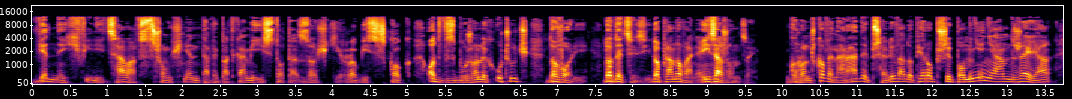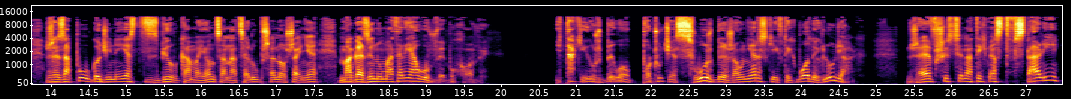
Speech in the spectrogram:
W jednej chwili cała wstrząśnięta wypadkami istota Zośki robi skok od wzburzonych uczuć do woli, do decyzji, do planowania i zarządzeń. Gorączkowe narady przerywa dopiero przypomnienie Andrzeja, że za pół godziny jest zbiórka mająca na celu przenoszenie magazynu materiałów wybuchowych. I takie już było poczucie służby żołnierskiej w tych młodych ludziach, że wszyscy natychmiast wstali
